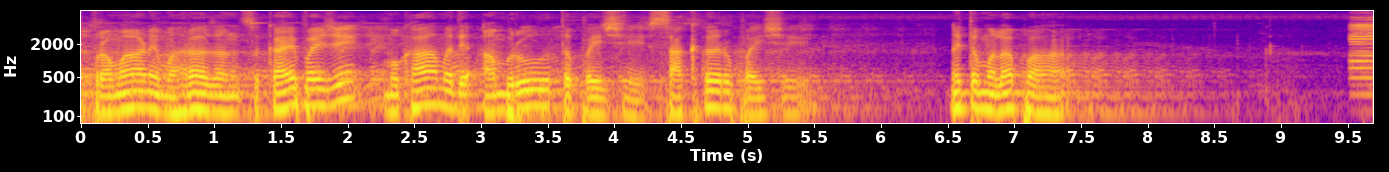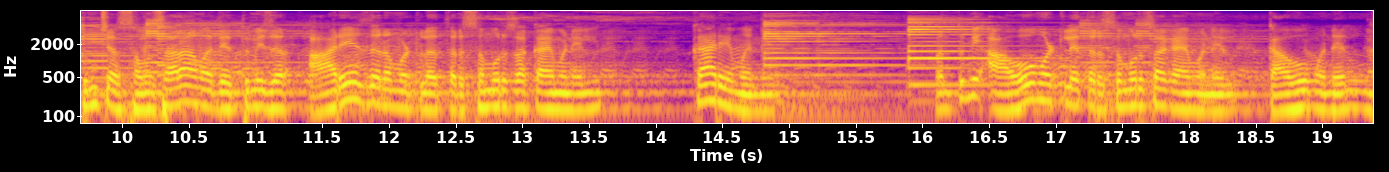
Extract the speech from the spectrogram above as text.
प्रमाण आहे महाराजांचं काय पाहिजे? मुखामध्ये अमृत पाहिजे साखर पाहिजे. नाही तर मला पहा तुमच्या संसारामध्ये तुम्ही जर आरे जर म्हटलं तर समोरचा काय म्हणेल? का रे म्हणेल. पण तुम्ही आहो म्हटले तर समोरचा काय म्हणेल? काहो म्हणेल ना.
